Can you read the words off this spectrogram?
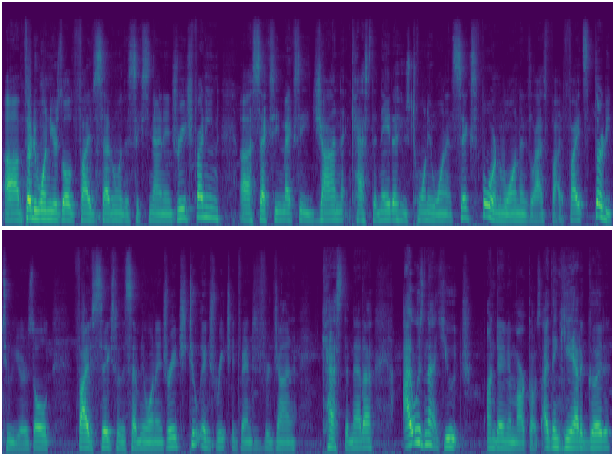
Um, 31 years old, 5'7 with a 69 inch reach, fighting uh, sexy Mexi John Castaneda, who's 21 and 6, 4 and 1 in his last five fights. 32 years old, 5'6 with a 71 inch reach, 2 inch reach advantage for John Castaneda. I was not huge on Daniel Marcos. I think he had a good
